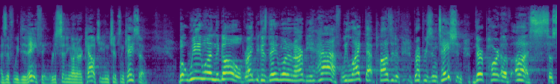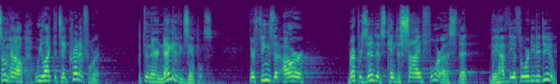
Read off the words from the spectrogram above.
As if we did anything. We're just sitting on our couch eating chips and queso. But we won the gold, right? Because they won on our behalf. We like that positive representation. They're part of us. So somehow we like to take credit for it. But then there are negative examples. There are things that our representatives can decide for us that they have the authority to do.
